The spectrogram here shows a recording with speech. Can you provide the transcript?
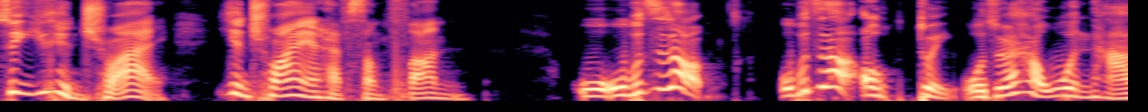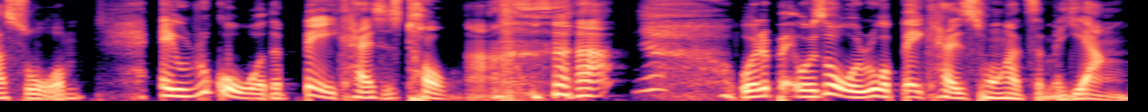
所以 you can try，you can try and have some fun。我我不知道。我不知道哦，对，我昨天还问他说，诶，如果我的背开始痛啊，我的背，我说我如果背开始痛啊，怎么样？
